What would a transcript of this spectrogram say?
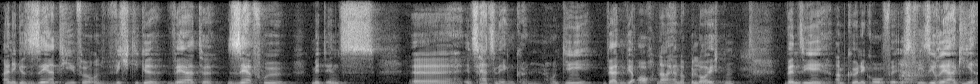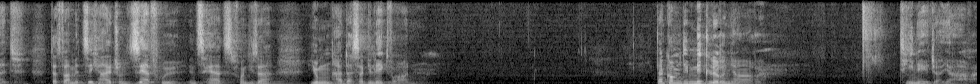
einige sehr tiefe und wichtige Werte sehr früh mit ins, äh, ins Herz legen können. Und die werden wir auch nachher noch beleuchten, wenn sie am Könighofe ist, wie sie reagiert. Das war mit Sicherheit schon sehr früh ins Herz von dieser jungen Hadassah gelegt worden. Dann kommen die mittleren Jahre. Teenagerjahre.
